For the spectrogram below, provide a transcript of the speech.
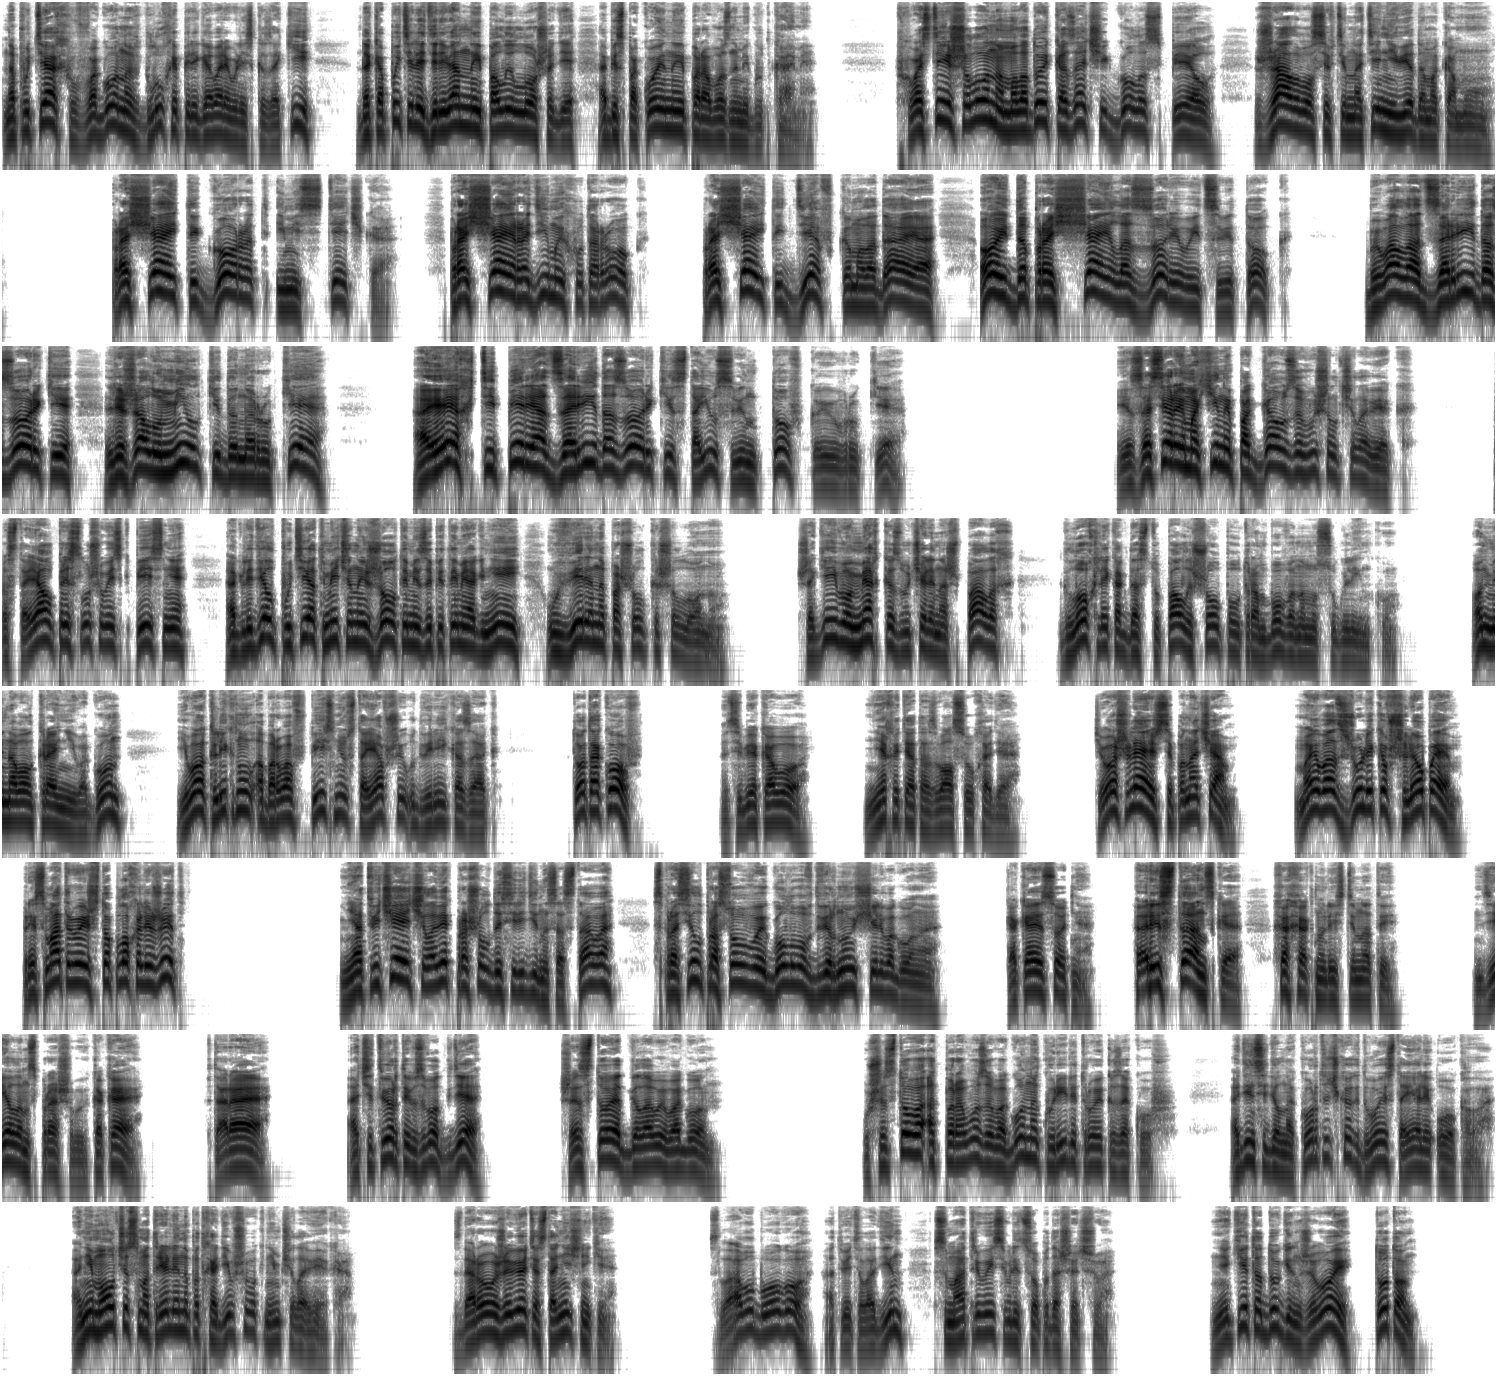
На путях, в вагонах глухо переговаривались казаки, докопытили деревянные полы лошади, обеспокоенные паровозными гудками. В хвосте эшелона молодой казачий голос пел, жаловался в темноте неведомо кому. «Прощай ты, город и местечко! Прощай, родимый хуторок! Прощай ты, девка молодая! Ой, да прощай, лазоревый цветок!» Бывало, от зари до зорьки лежал у Милки да на руке, а эх, теперь и от зари до зорьки стою с винтовкой в руке. Из-за серой махины Пакгауза вышел человек. Постоял, прислушиваясь к песне, оглядел пути, отмеченные желтыми запятыми огней, уверенно пошел к эшелону. Шаги его мягко звучали на шпалах, глохли, когда ступал и шел по утрамбованному суглинку. Он миновал крайний вагон, его окликнул, оборвав песню, стоявший у дверей казак. — Кто таков? — А тебе кого? — нехотя отозвался, уходя. — Чего шляешься по ночам? Мы вас, жуликов, шлепаем. Присматриваешь, что плохо лежит? Не отвечая, человек прошел до середины состава, спросил, просовывая голову в дверную щель вагона. «Какая сотня?» «Арестантская!» — хохакнули из темноты. «Делом, спрашиваю, какая?» «Вторая. А четвертый взвод где?» «Шестой от головы вагон». У шестого от паровоза вагона курили трое казаков. Один сидел на корточках, двое стояли около. Они молча смотрели на подходившего к ним человека. «Здорово живете, станичники?» «Слава богу», — ответил один, всматриваясь в лицо подошедшего. «Никита Дугин живой? Тут он?»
